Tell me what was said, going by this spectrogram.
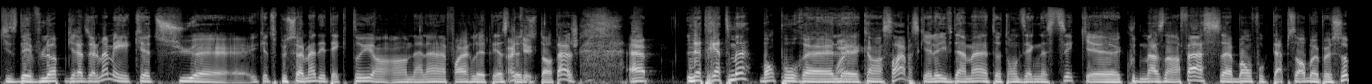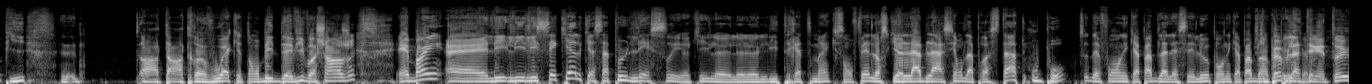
qui se développe graduellement, mais que tu, euh, que tu peux seulement détecter en, en allant faire le test du tentage. Euh, le traitement, bon, pour euh, le cancer, parce que là, évidemment, tu as ton diagnostic, euh, coup de masse d'en face, euh, bon, faut que tu absorbes un peu ça, puis t'entrevois que ton beat de vie va changer, eh bien, les, les- les séquelles que ça peut laisser, OK, le- le- les traitements qui sont faits lorsqu'il y a l'ablation de la prostate ou pas. Tu sais, des fois, on est capable de la laisser là, puis on est capable d'en Ils peuvent la traiter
